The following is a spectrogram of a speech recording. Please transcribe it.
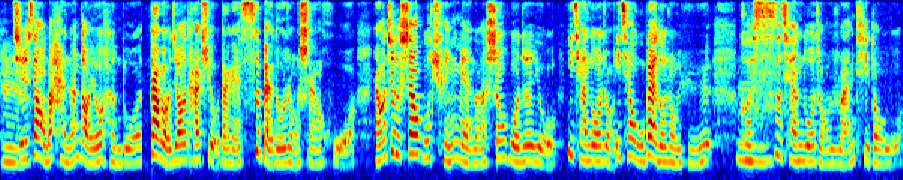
嗯其实像我们海南岛也有很多大堡礁，它是有大概四百多种珊瑚，然后这个珊瑚群里面呢，生活着有一千多种、一千五百多种鱼嗯和四千多种软体动物。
